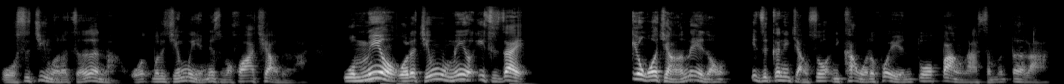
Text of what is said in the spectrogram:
我是尽我的责任啦，我我的节目也没有什么花俏的啦，我没有我的节目没有一直在用我讲的内容一直跟你讲说，你看我的会员多棒啦什么的啦，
